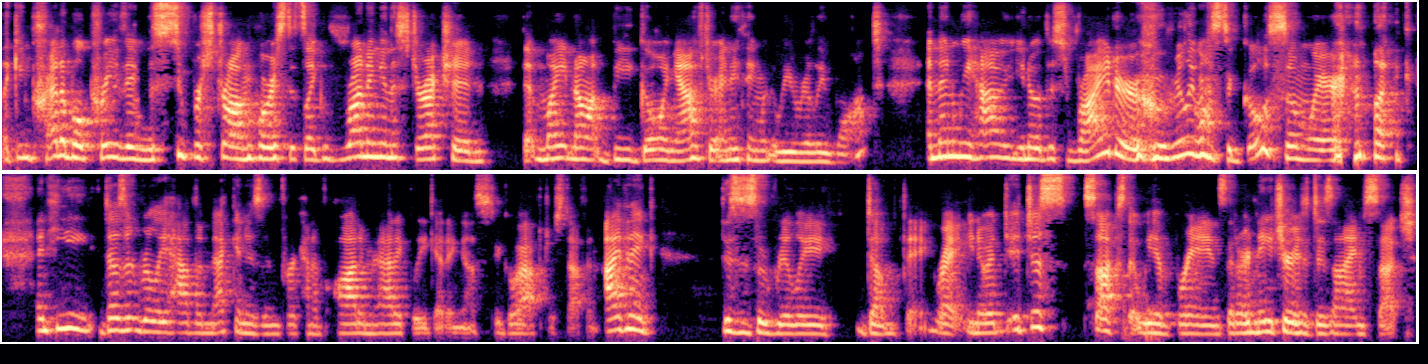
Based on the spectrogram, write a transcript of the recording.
like incredible craving, this super strong horse that's like running in this direction that might not be going after anything that we really want. And then we have, you know, this rider who really wants to go somewhere like and he doesn't really have a mechanism for kind of automatically getting us to go after stuff. And I think this is a really dumb thing, right? You know, it, it just sucks that we have brains that our nature is designed such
